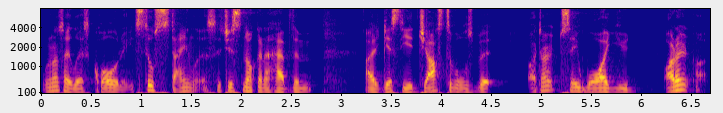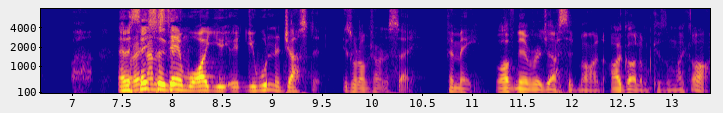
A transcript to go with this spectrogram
When I say less quality, it's still stainless. It's just not going to have them, I guess, the adjustables. But I don't see why you. I don't. And I don't understand why you you wouldn't adjust it. Is what I'm trying to say. For me, well, I've never adjusted mine. I got them because I'm like, oh,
